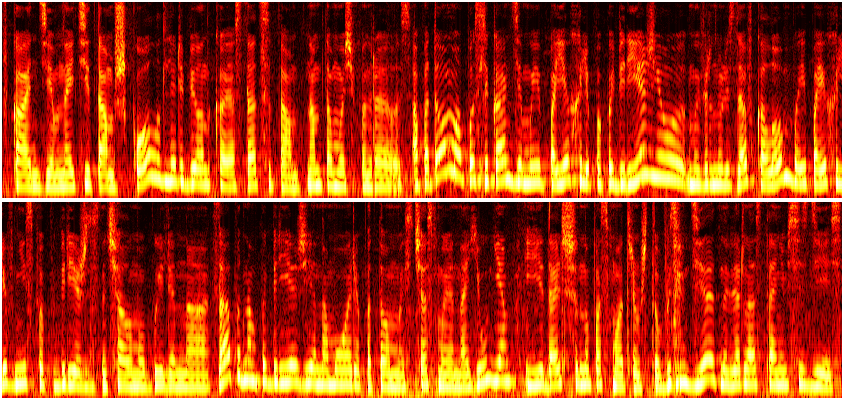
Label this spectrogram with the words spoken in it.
в Канди, найти там школу для ребенка и остаться там. Нам там очень понравилось. А потом, а после Канди мы поехали по побережью, мы вернулись, да, в Коломбо и поехали вниз по побережью. Сначала мы были на западном побережье, на море, потом мы, сейчас мы на юге. И дальше, ну, посмотрим, что будем делать. Наверное, останемся здесь.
